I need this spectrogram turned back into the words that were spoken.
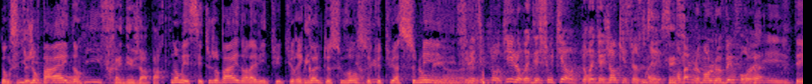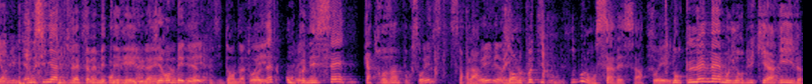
Donc c'est toujours pareil. Dans... Il serait déjà parti. Non, mais c'est toujours pareil dans la vie. Tu, tu récoltes souvent ce que tu as semé. hein. S'il était gentil, il aurait des soutiens. Il y aurait des gens qui se seraient probablement levés pour. Bah, Je vous signale qu'il a quand même été réélu l'année Jérôme dernière Béglé. président de la Oui, 3F. On oui. connaissait 80% de ce qui sort là. Oui, bien Dans sûr. le petit monde du football, on savait ça. Oui. Donc les mêmes aujourd'hui qui arrivent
